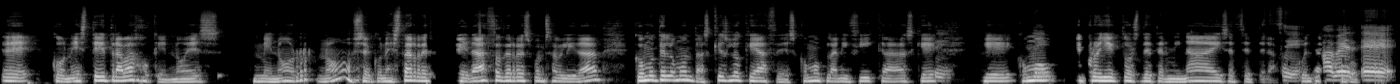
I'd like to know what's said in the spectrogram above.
eh, con este trabajo que no es menor, ¿no? O sea, con esta pedazo de responsabilidad, ¿cómo te lo montas? ¿Qué es lo que haces? ¿Cómo planificas? ¿Qué, cómo, ¿Qué proyectos determináis, etcétera? Sí, a ver, eh,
